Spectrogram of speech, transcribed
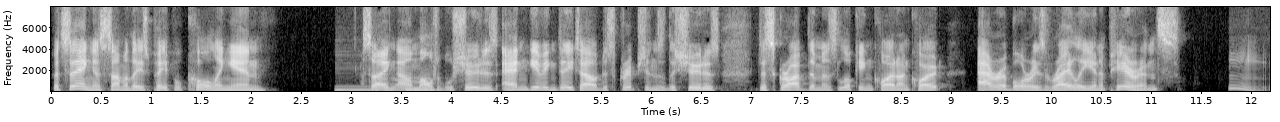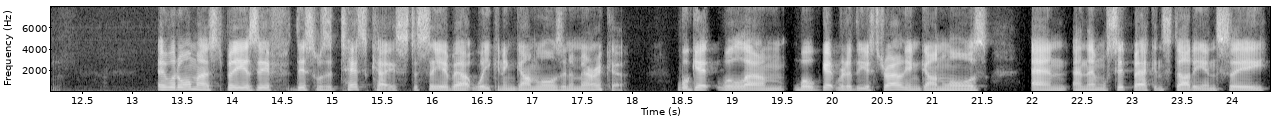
but seeing as some of these people calling in saying they were multiple shooters and giving detailed descriptions of the shooters, described them as looking quote unquote Arab or Israeli in appearance, Hmm. it would almost be as if this was a test case to see about weakening gun laws in America. We'll get we'll um we'll get rid of the Australian gun laws and and then we'll sit back and study and see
